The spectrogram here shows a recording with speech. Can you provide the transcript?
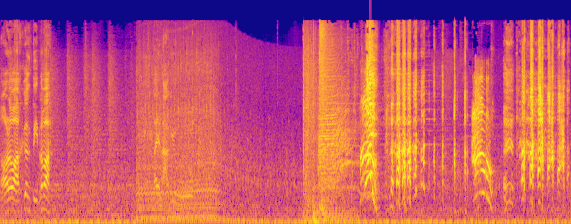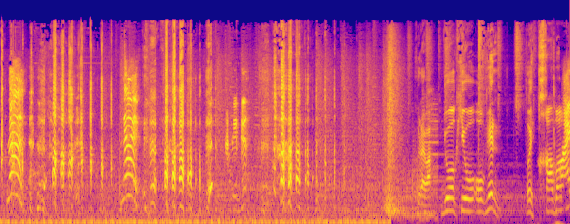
เอาแล้วว่ะเครื่องติดแล้วว่ะไล่หลังอยู่เฮ้ยเอ้าเลิกเล่กเต็มเนี่ย ออะไรวะ your queue open เฮ้ยคาวบอย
